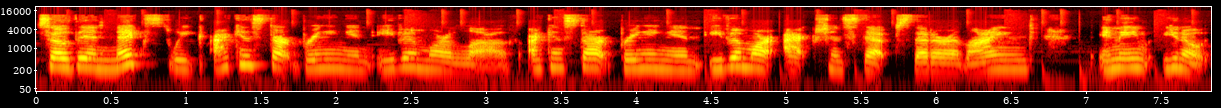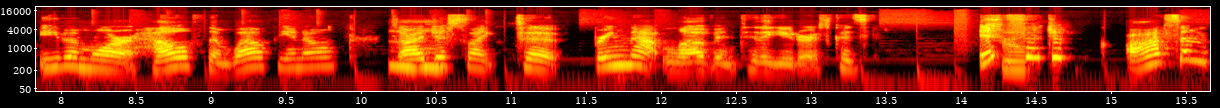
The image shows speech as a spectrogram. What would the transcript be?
So then next week, I can start bringing in even more love. I can start bringing in even more action steps that are aligned, any, you know, even more health and wealth, you know? So mm-hmm. I just like to bring that love into the uterus because it's True. such an awesome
